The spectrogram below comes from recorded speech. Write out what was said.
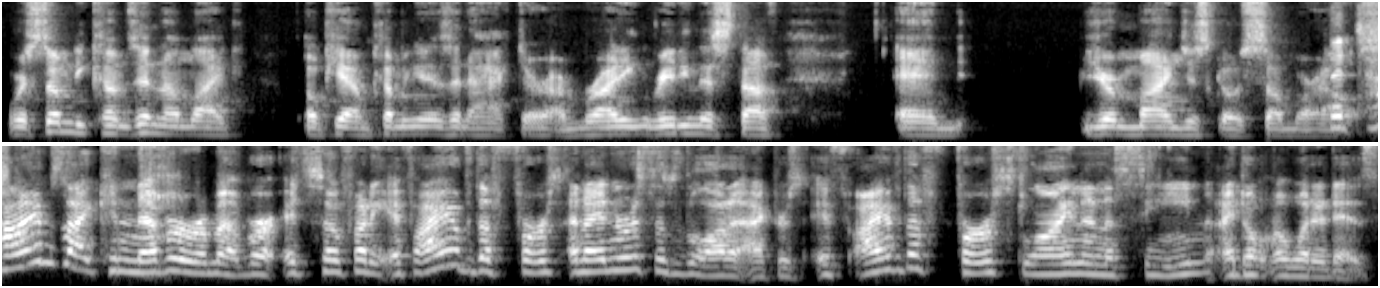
where somebody comes in, and I'm like, okay, I'm coming in as an actor, I'm writing, reading this stuff, and your mind just goes somewhere else. The times I can never remember. It's so funny. If I have the first, and I notice this with a lot of actors, if I have the first line in a scene, I don't know what it is.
